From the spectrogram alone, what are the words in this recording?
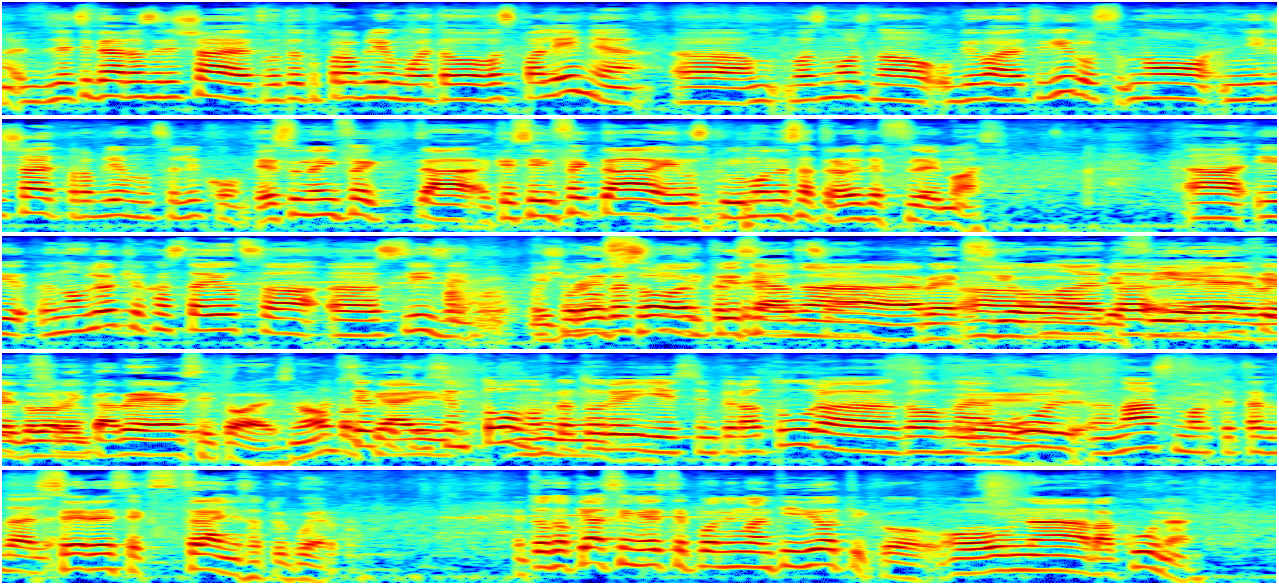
для тебя разрешают вот эту проблему этого воспаления, э, возможно, убивают вирус, но не решают проблему целиком. es una infecta, que se infecta en los pulmones a través de flemas. Э, И, но в легких остается э, слизи. Очень много слизи, как реакция una э, reacción на это- y todo eso, ¿no? От всех этих симптомов, которые есть, температура, головная э, боль, э, насморк и так далее. seres extraños a tu cuerpo. Entonces lo que hacen es te ponen un antibiótico o una vacuna.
